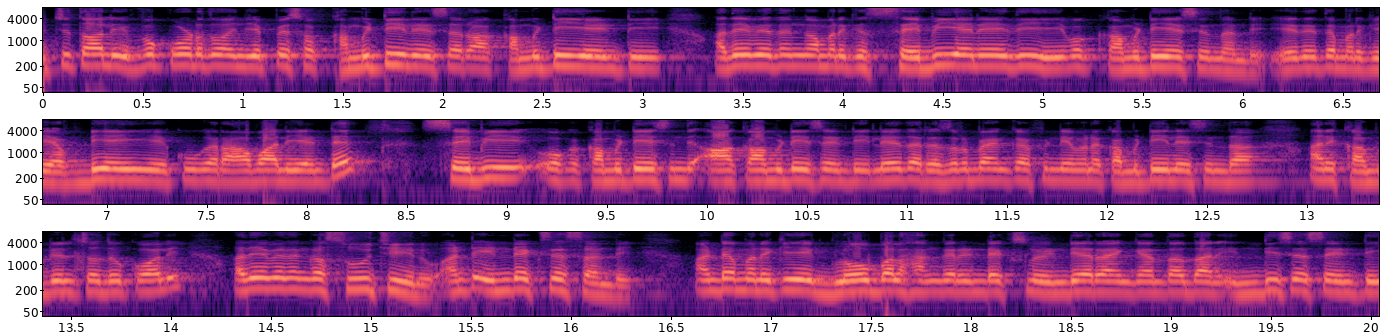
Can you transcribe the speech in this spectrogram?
ఉచితాలు ఇవ్వకూడదు అని చెప్పేసి ఒక కమిటీని వేశారు. ఆ కమిటీ ఏంటి? అదేవిధంగా మనకి సెబీ అనేది ఒక కమిటీ వేసిందండి. ఏదైతే మనకి ఎఫ్డిఐ ఎక్కువగా రావాలి అంటే సెబీ ఒక కమిటీ వేసింది. ఆ కమిటీస్ ఏంటి లేదా రిజర్వ్ బ్యాంక్ ఆఫ్ ఇండియా ఏమైనా కమిటీలు వేసిందా అని కమిటీలు చదువుకోవాలి. అదేవిధంగా సూచీలు అంటే ఇండెక్సెస్ అండి. అంటే మనకి గ్లోబల్ హంగర్ ఇండెక్స్లో ఇండియా ర్యాంక్ ఎంత? దాని ఇండిసెస్ ఏంటి?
